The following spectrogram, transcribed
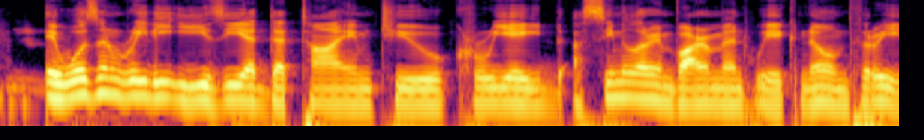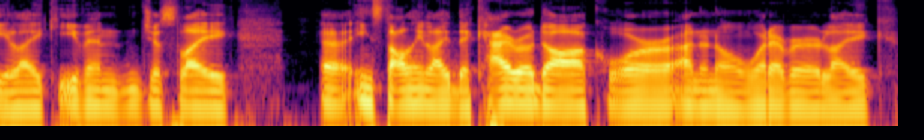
mm-hmm. it wasn't really easy at that time to create a similar environment with gnome 3 like even just like uh, installing like the cairo dock or i don't know whatever like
